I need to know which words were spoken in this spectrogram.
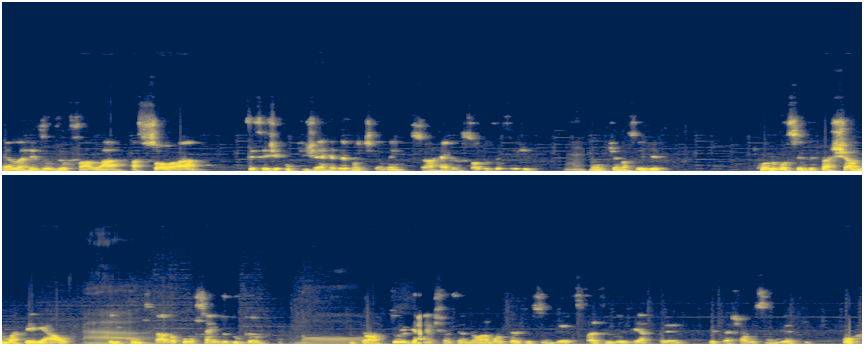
ela resolveu falar a só a CCG, o que já é relevante também. Isso é uma regra só do CCG, Hum. não tinha na CG. Quando você detachava o material, Ah, ele constava como saindo do campo. nossa. Então a Tour Guide fazia normal, trazia o Sanguetes, fazia o Leviatã, detachava o Sanguetes e, pô,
